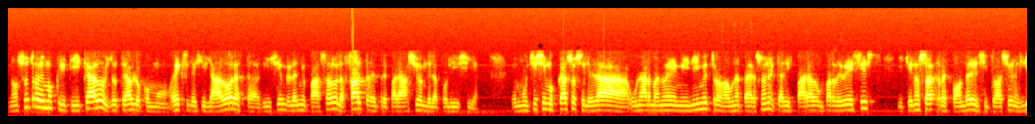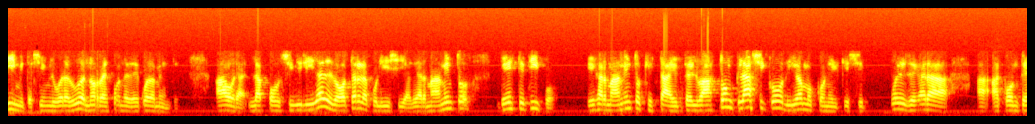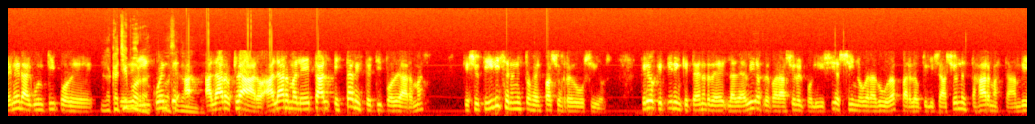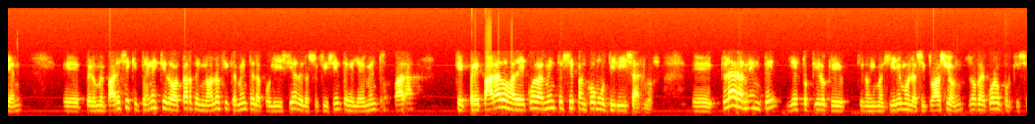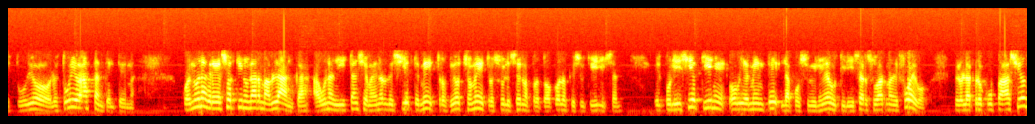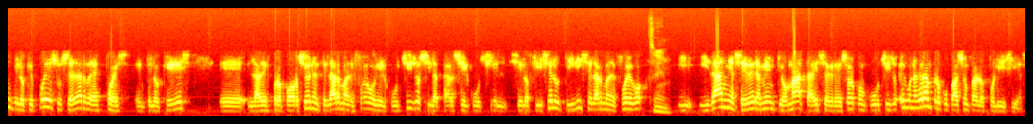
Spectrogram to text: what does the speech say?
Nosotros hemos criticado, y yo te hablo como ex legislador hasta diciembre del año pasado, la falta de preparación de la policía. En muchísimos casos se le da un arma 9 milímetros a una persona que ha disparado un par de veces y que no sabe responder en situaciones límites, sin lugar a dudas, no responde adecuadamente. Ahora, la posibilidad de dotar a la policía de armamento de este tipo, es armamento que está entre el bastón clásico, digamos, con el que se puede llegar a, contener algún tipo de, la delincuente, claro, al arma letal, están este tipo de armas que se utilizan en estos espacios reducidos. Creo que tienen que tener la debida preparación el policía, sin lugar a dudas, para la utilización de estas armas también, eh, pero me parece que tenés que dotar tecnológicamente a la policía de los suficientes elementos para que preparados adecuadamente sepan cómo utilizarlos. Eh, claramente, y esto quiero que, que, nos imaginemos la situación, yo recuerdo porque se estudió, lo estudié bastante el tema, cuando un agresor tiene un arma blanca a una distancia menor de 7 metros, de 8 metros, suele ser los protocolos que se utilizan, el policía tiene obviamente la posibilidad de utilizar su arma de fuego, pero la preocupación de lo que puede suceder después entre lo que es eh, la desproporción entre el arma de fuego y el cuchillo si, la, si, el, si, el, oficial utiliza el arma de fuego y, daña severamente o mata a ese agresor con cuchillo, es una gran preocupación para los policías.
